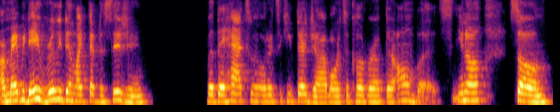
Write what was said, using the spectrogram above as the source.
Or maybe they really didn't like that decision, but they had to in order to keep their job or to cover up their own butts, you know? So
